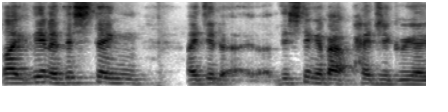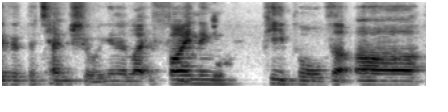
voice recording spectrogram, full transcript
Like you know this thing I did uh, this thing about pedigree over potential. You know, like finding people that are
